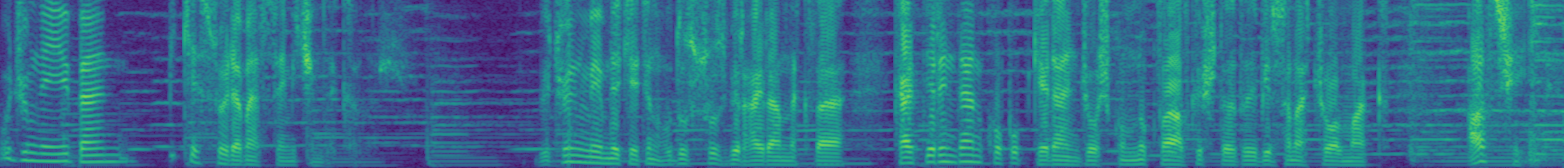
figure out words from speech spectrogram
o cümleyi ben bir kez söylemezsem içimde kalır. Bütün memleketin hudutsuz bir hayranlıkla, kalplerinden kopup gelen coşkunlukla alkışladığı bir sanatçı olmak az şey mi?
